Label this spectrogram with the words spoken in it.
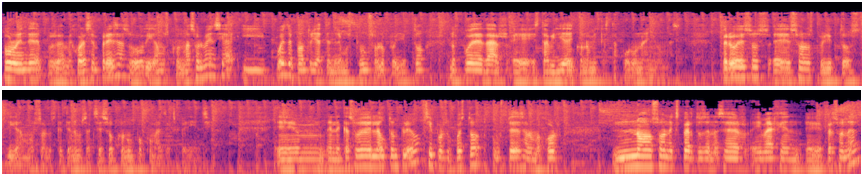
por ende pues, a mejores empresas o digamos con más solvencia y pues de pronto ya tendremos que un solo proyecto nos puede dar eh, estabilidad económica hasta por un año más. Pero esos eh, son los proyectos digamos a los que tenemos acceso con un poco más de experiencia. Em, en el caso del autoempleo, sí por supuesto, ustedes a lo mejor no son expertos en hacer imagen eh, personal,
